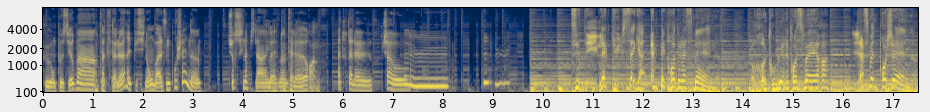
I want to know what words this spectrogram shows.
qu'on peut se dire ben Tout à à tout à l'heure et puis sinon bah à la semaine prochaine sur Synapse Live. Bah, tout à l'heure. À tout à l'heure. Ciao. C'était l'actu saga MP3 de la semaine. Retrouvez Rétrosphère la semaine prochaine.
